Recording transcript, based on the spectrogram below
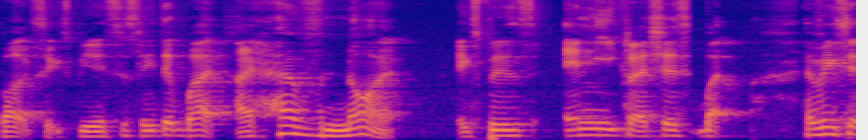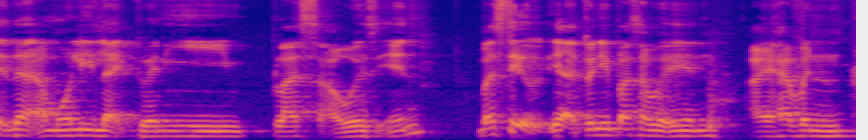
bugs experiences later, but I have not experienced any crashes. But having said that, I'm only like 20 plus hours in. But still, yeah, 20 plus hour in, I haven't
